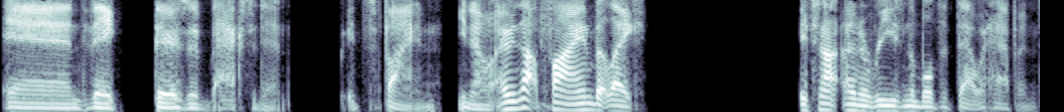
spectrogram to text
and they there's an accident it's fine. You know, I mean, not fine, but like, it's not unreasonable that that would happen.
